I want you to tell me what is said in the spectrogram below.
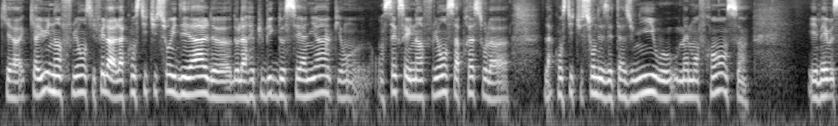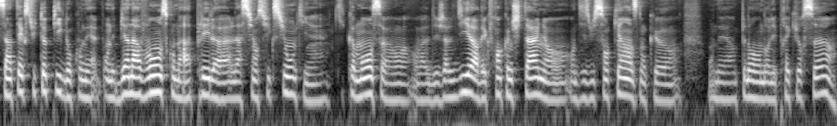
qui a, eu une influence, il fait la, constitution idéale de, la République d'Océania, et puis on, sait que ça a une influence après sur la, constitution des États-Unis ou, même en France. Et mais c'est un texte utopique, donc on est, bien avant ce qu'on a appelé la, science-fiction, qui, commence, on va déjà le dire, avec Frankenstein en, 1815, donc euh, on est un peu dans les précurseurs.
